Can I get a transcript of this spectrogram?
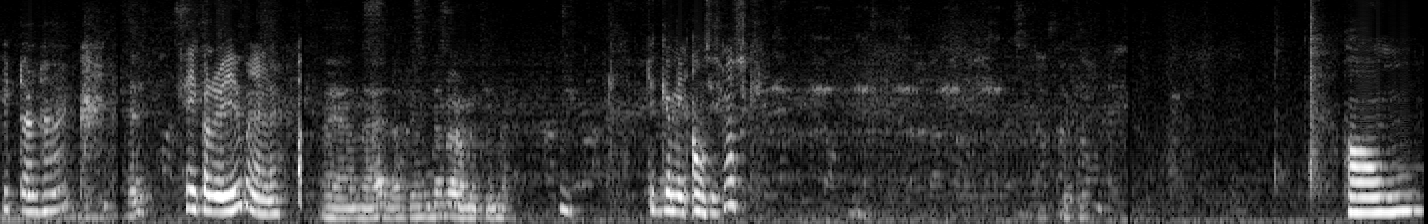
Hitta den här. Okej, kollar du Djurgården eller? Eh, nej, den, den börjar om en timme. Tycker du om min ansiktsmask? Home.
